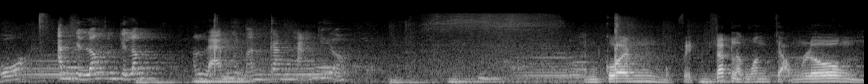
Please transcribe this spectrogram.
ủa anh chị lân anh chị lân anh làm gì mà anh căng thẳng chứ vậy? Anh quên một việc rất là quan trọng luôn.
